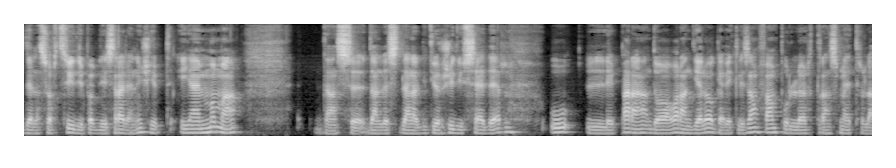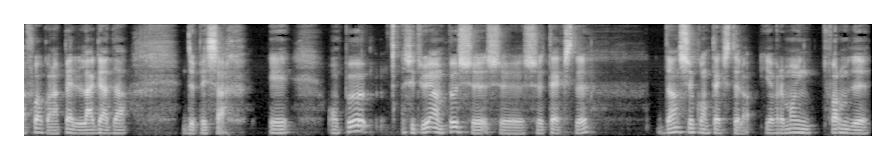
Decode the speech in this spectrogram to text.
de la sortie du peuple d'Israël en Égypte. Et il y a un moment dans, ce, dans, le, dans la liturgie du Seder où les parents doivent avoir un dialogue avec les enfants pour leur transmettre la foi qu'on appelle l'agada de Pessah. Et on peut situer un peu ce, ce, ce texte dans ce contexte-là. Il y a vraiment une forme de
